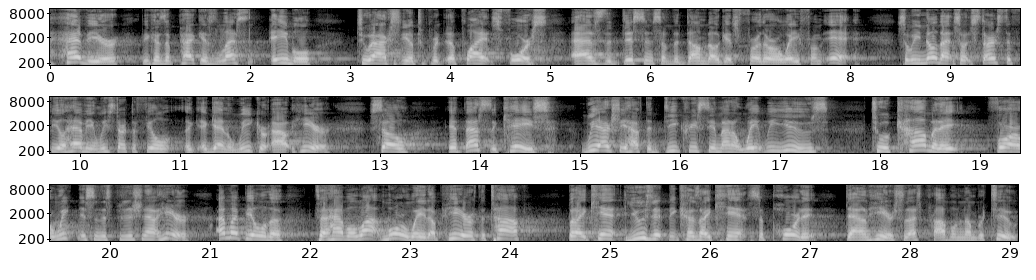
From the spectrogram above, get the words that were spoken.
heavier because the pec is less able to actually, you know, to apply its force as the distance of the dumbbell gets further away from it. So we know that, so it starts to feel heavy and we start to feel, again, weaker out here. So if that's the case, we actually have to decrease the amount of weight we use to accommodate for our weakness in this position out here. I might be able to, to have a lot more weight up here at the top, but I can't use it because I can't support it down here. So that's problem number two.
